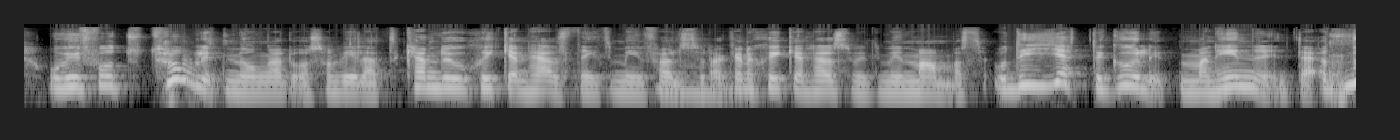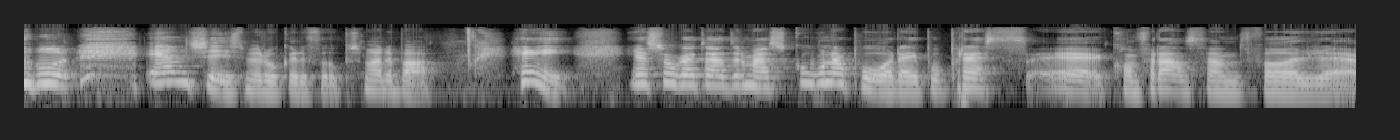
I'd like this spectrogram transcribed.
Och vi får otroligt många då som vill att, kan du skicka en hälsning till min födelsedag? Kan du skicka en hälsning till min mammas? Och det är jättegulligt, men man hinner inte. En tjej som jag råkade få upp som hade bara, hej, jag såg att du hade de här skorna på dig på presskonferensen för eh,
